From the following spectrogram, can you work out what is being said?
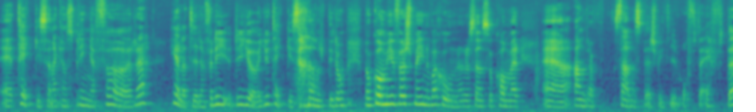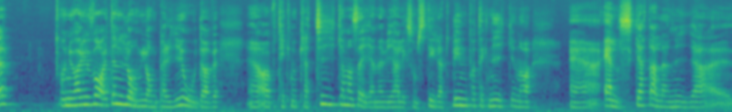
eh, techisarna kan springa före hela tiden, för det, det gör ju techisarna alltid. De, de kommer ju först med innovationer och sen så kommer eh, andra samhällsperspektiv ofta efter. Och nu har det ju varit en lång, lång period av Eh, av teknokrati kan man säga, när vi har liksom stirrat blind på tekniken och eh, älskat alla nya eh,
